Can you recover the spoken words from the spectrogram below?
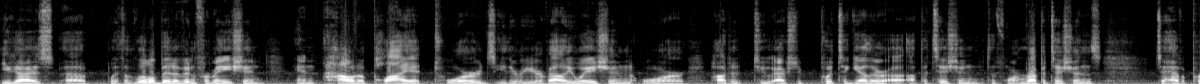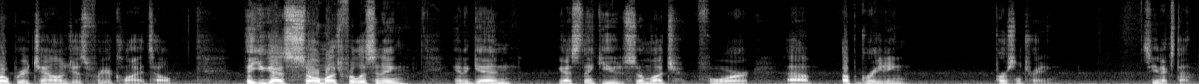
you guys uh, with a little bit of information and how to apply it towards either your evaluation or how to, to actually put together a, a petition to form repetitions to have appropriate challenges for your clientele. Thank you guys so much for listening. And again, guys, thank you so much for um, upgrading personal training. See you next time.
